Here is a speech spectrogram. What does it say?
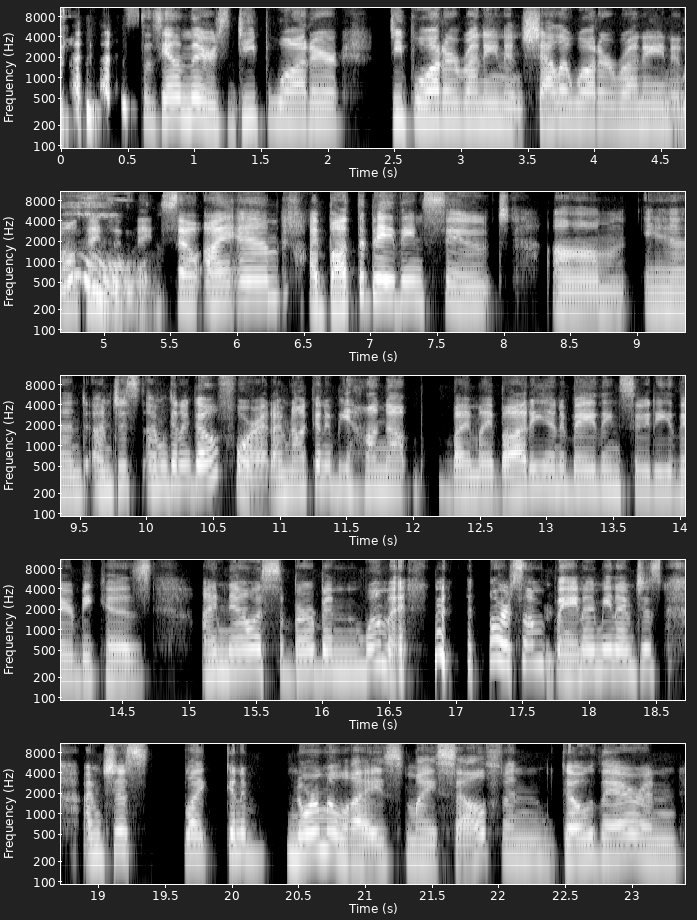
so yeah, there's deep water deep water running and shallow water running and all kinds of things. So I am, I bought the bathing suit um, and I'm just, I'm going to go for it. I'm not going to be hung up by my body in a bathing suit either because I'm now a suburban woman or something. I mean, I'm just, I'm just like going to normalize myself and go there and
